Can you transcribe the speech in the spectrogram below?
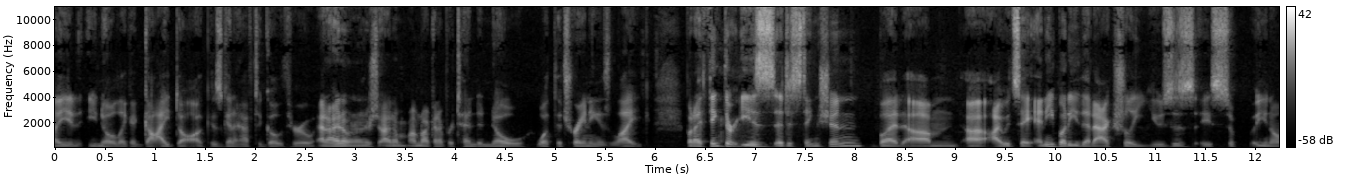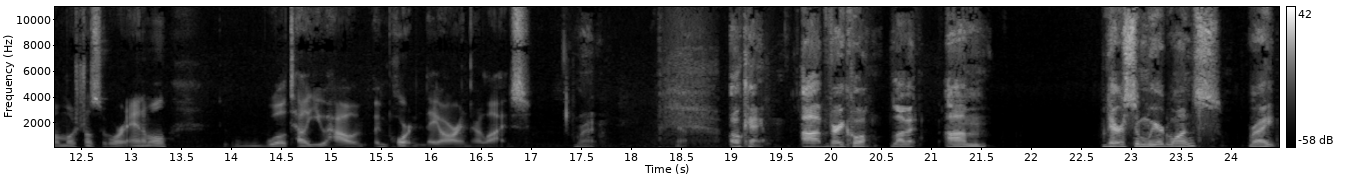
Uh, you, you know, like a guide dog is going to have to go through, and I don't understand. I don't, I'm not going to pretend to know what the training is like but I think there is a distinction. But um, uh, I would say anybody that actually uses a you know emotional support animal will tell you how important they are in their lives. Right. Okay. Uh, very cool. Love it. Um, there are some weird ones, right?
